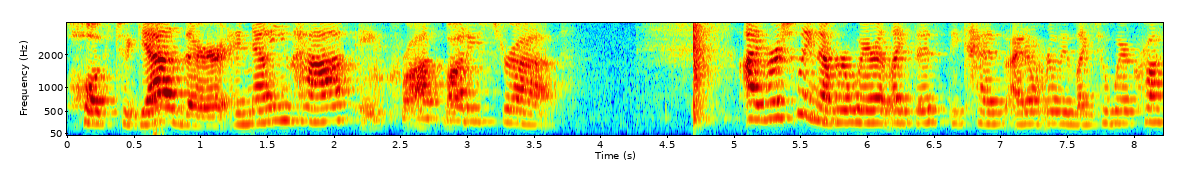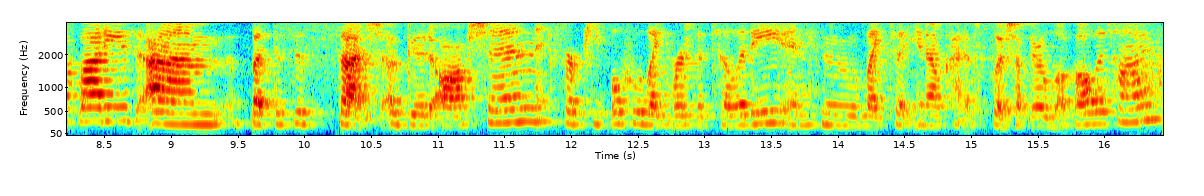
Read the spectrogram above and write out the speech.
hook together, and now you have a crossbody strap. I virtually never wear it like this because I don't really like to wear crossbodies, um, but this is such a good option for people who like versatility and who like to, you know, kind of switch up their look all the time.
